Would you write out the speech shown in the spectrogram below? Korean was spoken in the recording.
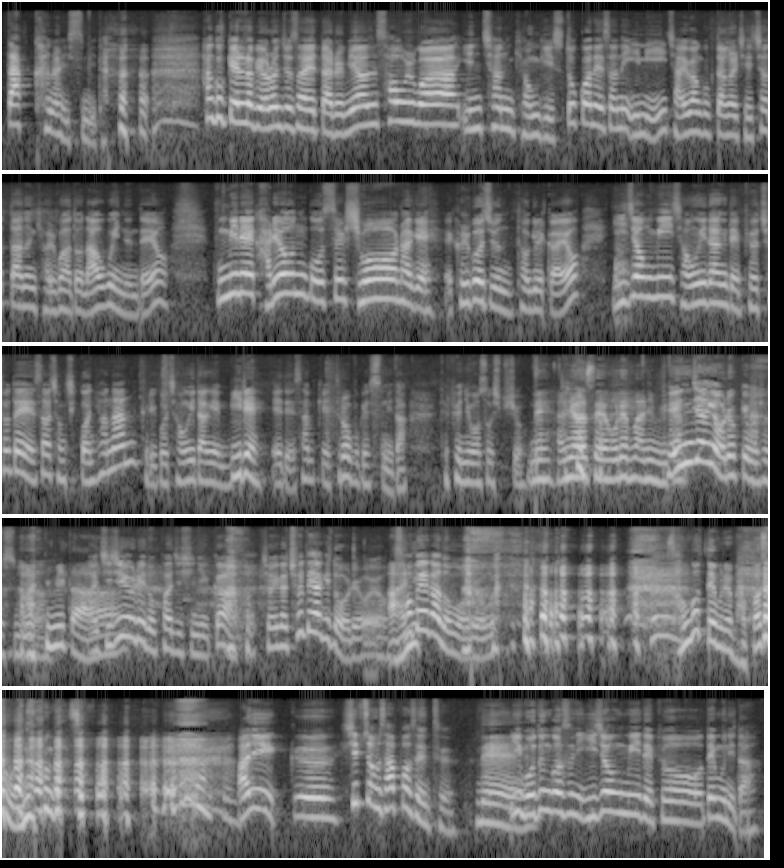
딱 하나 있습니다. 한국갤럽 여론조사에 따르면 서울과 인천, 경기, 수도권에서는 이미 자유한국당을 제쳤다는 결과도 나오고 있는데요. 국민의 가려운 곳을 시원하게 긁어준 덕일까요? 이정미 정의당 대표 초대해서 정치권 현안 그리고 정의당의 미래에 대해서 함께 들어보겠습니다. 대표님 어서 오십시오. 네, 안녕하세요. 오랜만입니다. 굉장히 어렵게 모셨습니다. 아닙니다. 아, 지지율이 높아지시니까 저희가 초대하기도 어려워요. 아니, 섭외가 너무 어려워요. 선거 때문에 바빠서 못 나온 거죠. 아니 그 10.4%. 네. 이 모든 것은 이정미 대표 때문이다.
